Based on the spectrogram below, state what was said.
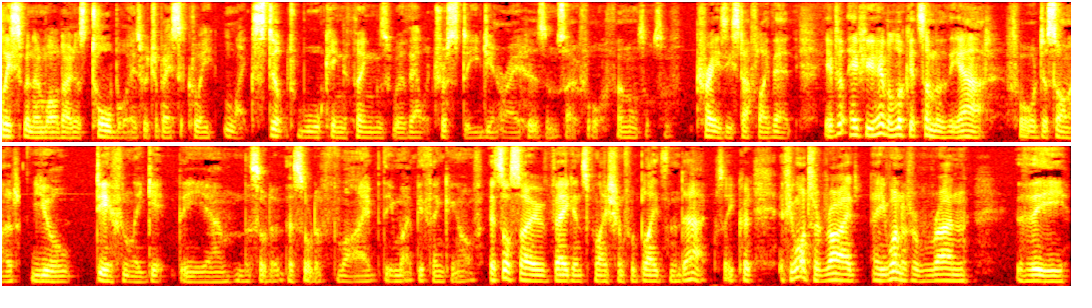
policemen and what known as tall boys, which are basically like stilt walking things with electricity generators and so forth, and all sorts of crazy stuff like that. If if you have a look at some of the art for Dishonored, you'll definitely get the um, the sort of the sort of vibe that you might be thinking of. It's also vague inspiration for Blades in the Dark. So you could, if you want to ride, you wanted to run the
